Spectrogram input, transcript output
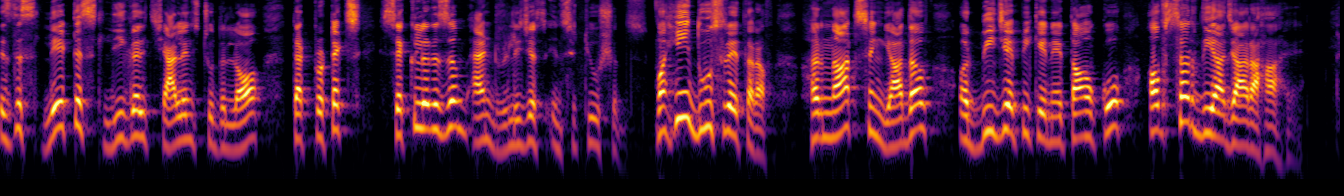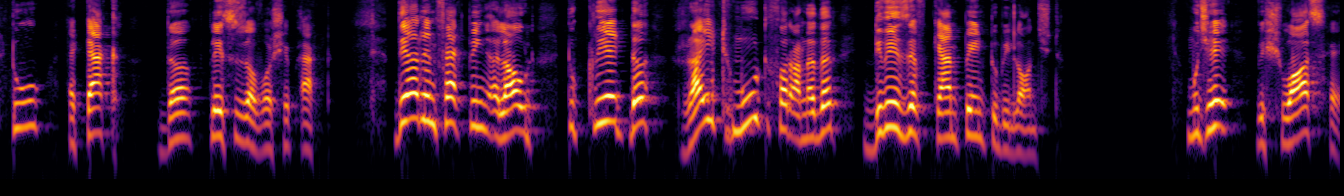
is this latest legal challenge to the law that protects secularism and religious institution वहीं दूसरे तरफ़ हरनाथ सिंह यादव और बीजेपी के नेताओं को अवसर दिया जा रहा है। To attack the places of worship act they are in fact being allowed to create the right mood for another divisive campaign to be launched. मुझे विश्वास है,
